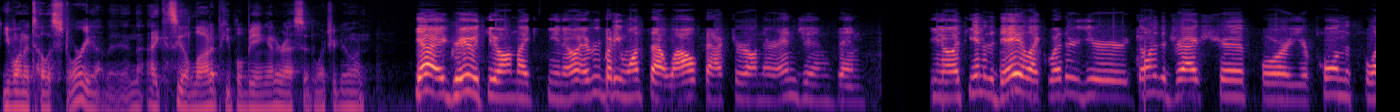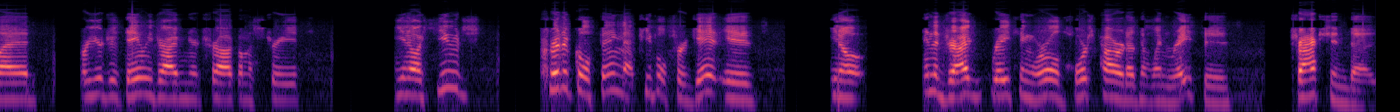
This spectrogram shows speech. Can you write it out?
you want to tell a story of it. And I can see a lot of people being interested in what you're doing. Yeah, I agree with you on like, you know, everybody wants that wow factor on their engines and you know, at the end of the day, like whether you're going to the drag strip or you're pulling the sled, or you're just daily driving your truck on the streets, you know, a huge critical thing that people forget is, you know, in the drag racing world, horsepower doesn't win races, traction does.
